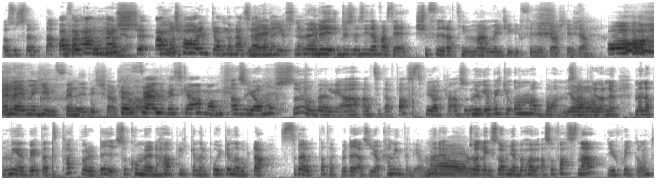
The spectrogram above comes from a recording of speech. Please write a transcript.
alltså svälta. Ja, för annars, det. annars har inte de den här svälten Nej. just nu. Nej. Och det, du ska sitta fast i 24 timmar med gylfen i dragkedjan. Åh, Eller med gylfen i ditt hur könsorgan. självisk är man? Alltså jag måste nog välja att sitta fast för jag kan, alltså nu, jag vet ju om att barnen Ja. svälter redan nu men att medvetet tack vare dig så kommer den här flickan eller pojken där borta svälta tack vare dig. Alltså jag kan inte leva med Nej. det. Så att liksom jag behöver alltså fastna, det är ju skitont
